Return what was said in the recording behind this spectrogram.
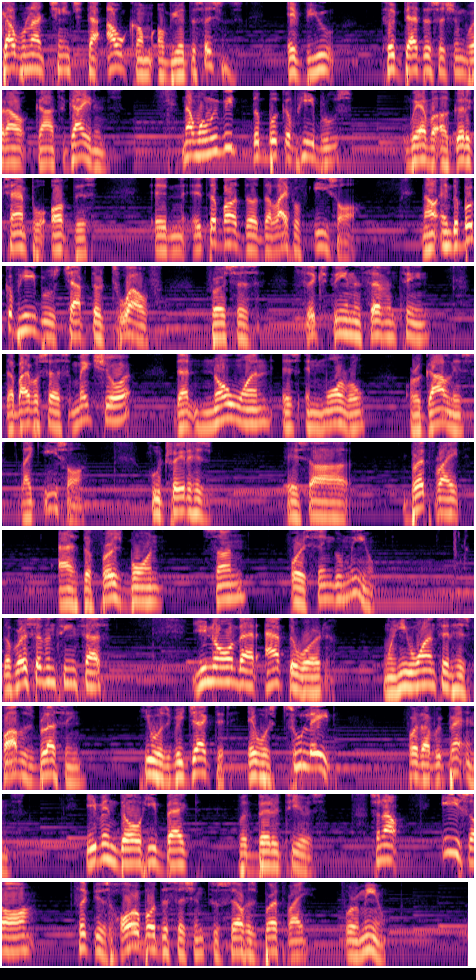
God will not change the outcome of your decisions if you took that decision without God's guidance. Now when we read the book of Hebrews, we have a, good example of this and it's about the, the life of Esau. Now in the book of Hebrews chapter 12 verses 16 and 17, the Bible says, make sure that no one is immoral or godless like Esau, who traded his, his, uh, birthright as the firstborn son for a single meal. The verse 17 says, you know that afterward, when he wanted his father's blessing, he was rejected. It was too late for that repentance, even though he begged with bitter tears. So now Esau took this horrible decision to sell his birthright for a meal.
